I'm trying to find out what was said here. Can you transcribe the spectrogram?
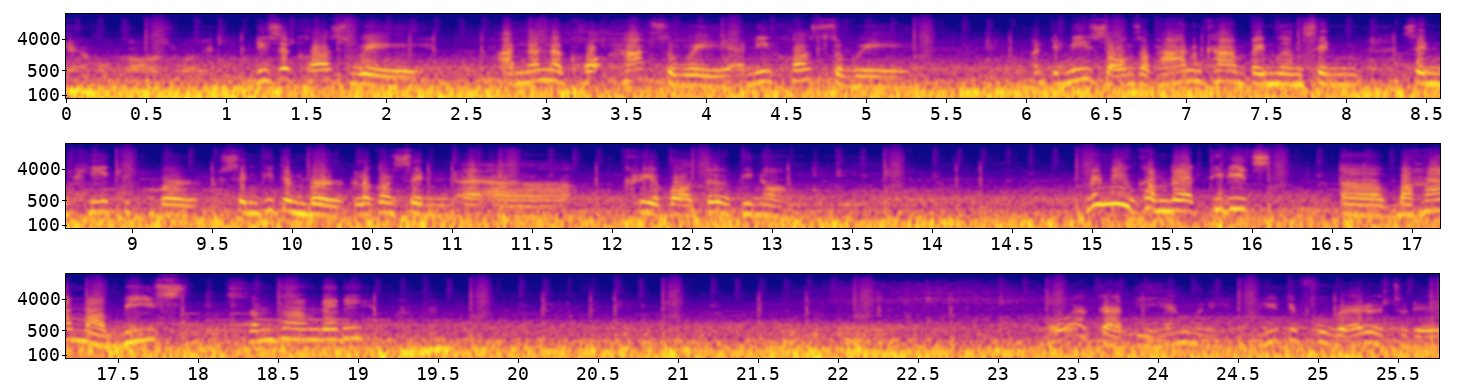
Campbell Causeway. this is causeway อันนั้นนะ half the way อันนี้ causeway มันจะมีสองสะพานข้ามไปเมืองเซนเซนพีทเบิร์กเซนพีเทนเบิร์กแล้วก็เซนเอ่อเอ่อเคลียร์วอเตอร์พี่น้อง ไม่มี come back ที่ this เอ่อ Bahama Beach sometime daddy โอ้อากาศดีแฮงมื้อนี้ beautiful weather today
